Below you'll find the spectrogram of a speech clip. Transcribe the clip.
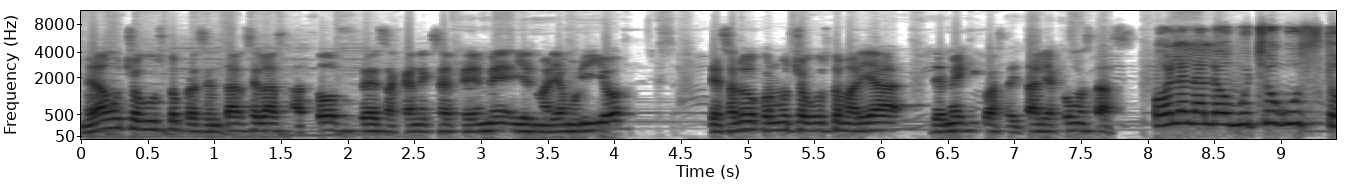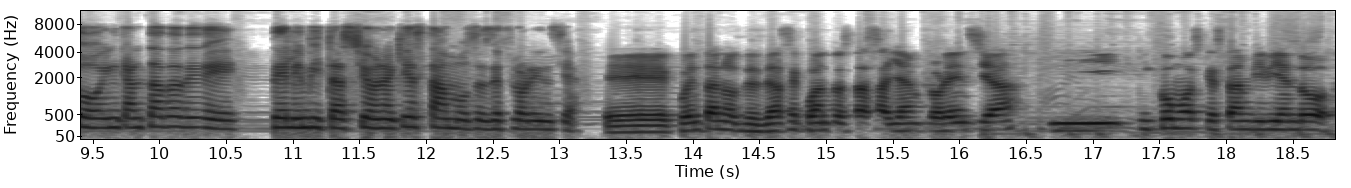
me da mucho gusto presentárselas a todos ustedes acá en XFM. Ella es María Murillo. Te saludo con mucho gusto, María, de México hasta Italia. ¿Cómo estás? Hola, Lalo, mucho gusto. Encantada de, la invitación. Aquí estamos desde Florencia. Eh, cuéntanos desde hace cuánto estás allá en Florencia y, y, cómo es que están viviendo,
